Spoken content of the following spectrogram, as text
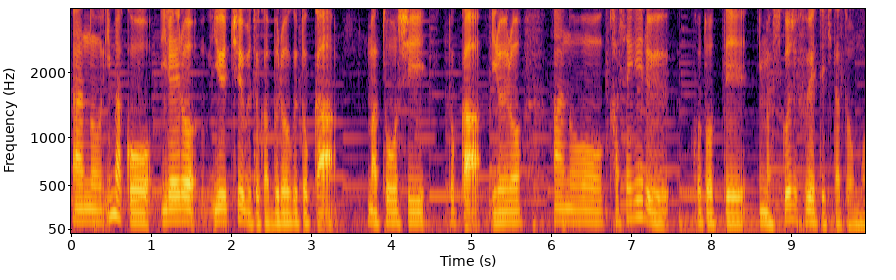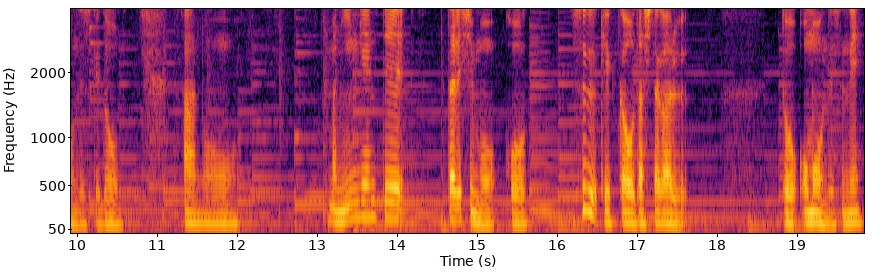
あの今こういろいろ YouTube とかブログとか、まあ、投資とかいろいろあの稼げることって今少し増えてきたと思うんですけどあの、まあ、人間って誰しもこうすぐ結果を出したがると思うんですね。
